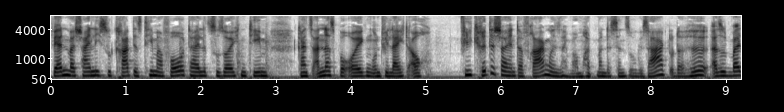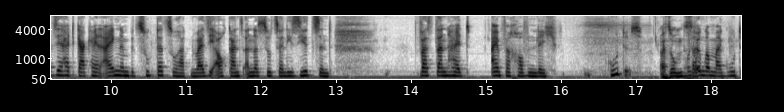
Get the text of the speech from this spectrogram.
werden wahrscheinlich so gerade das Thema Vorurteile zu solchen Themen ganz anders beäugen und vielleicht auch viel kritischer hinterfragen und sagen, warum hat man das denn so gesagt? Oder hä? also weil sie halt gar keinen eigenen Bezug dazu hatten, weil sie auch ganz anders sozialisiert sind. Was dann halt einfach hoffentlich gut ist Also um und das irgendwann mal gut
